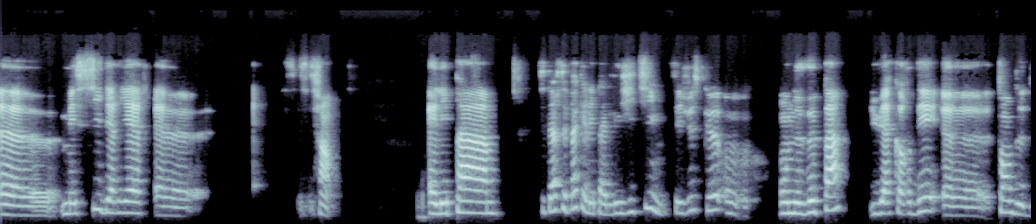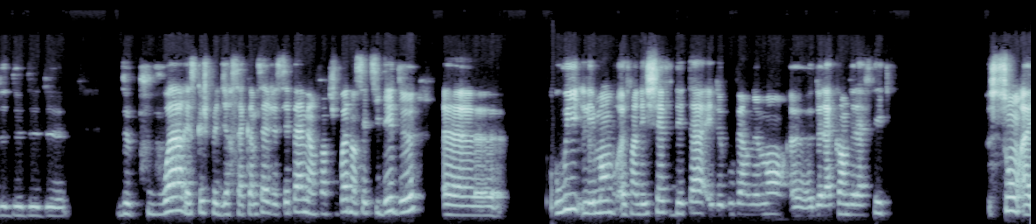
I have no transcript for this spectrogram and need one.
euh, mais si derrière, enfin, elle n'est pas c'est-à-dire, c'est pas qu'elle n'est pas légitime, c'est juste que on, ne veut pas lui accorder euh, tant de, de, de, de, de pouvoir. Est-ce que je peux dire ça comme ça? Je sais pas, mais enfin, tu vois, dans cette idée de euh, oui, les membres, enfin les chefs d'État et de gouvernement euh, de la Corne de l'Afrique sont, à,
